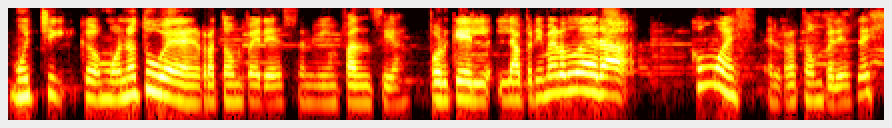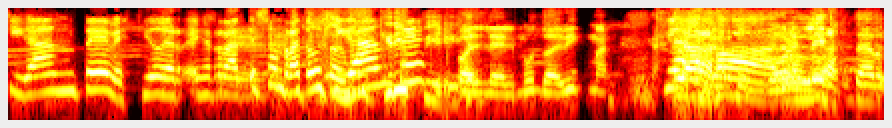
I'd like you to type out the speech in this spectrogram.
Muy chi- como no tuve el ratón Pérez en mi infancia, porque el- la primera duda era, ¿cómo es el ratón Pérez? ¿Es gigante, vestido de... Es, es un ratón Es muy gigante? creepy. El del mundo de Big Man. Claro. Claro.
